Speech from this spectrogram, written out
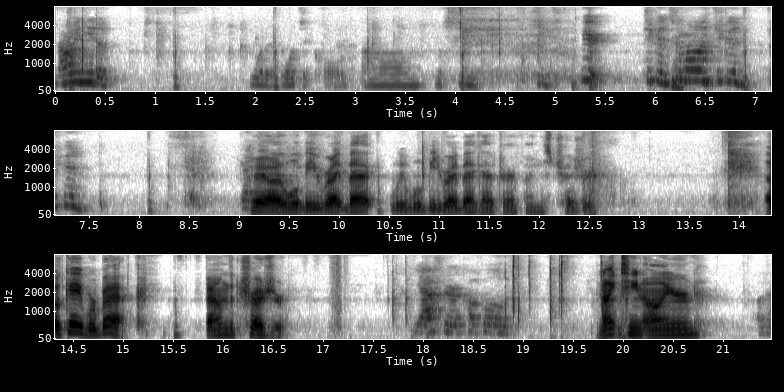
Now we need a what? It, what's it called? Um, let's see. Seeds. Here, chickens. Come on, chicken, chicken. Got Okay, I will be right back. We will be right back after I find this treasure. Okay, we're back. Found the treasure. Yeah, after a couple of 19 iron, okay.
